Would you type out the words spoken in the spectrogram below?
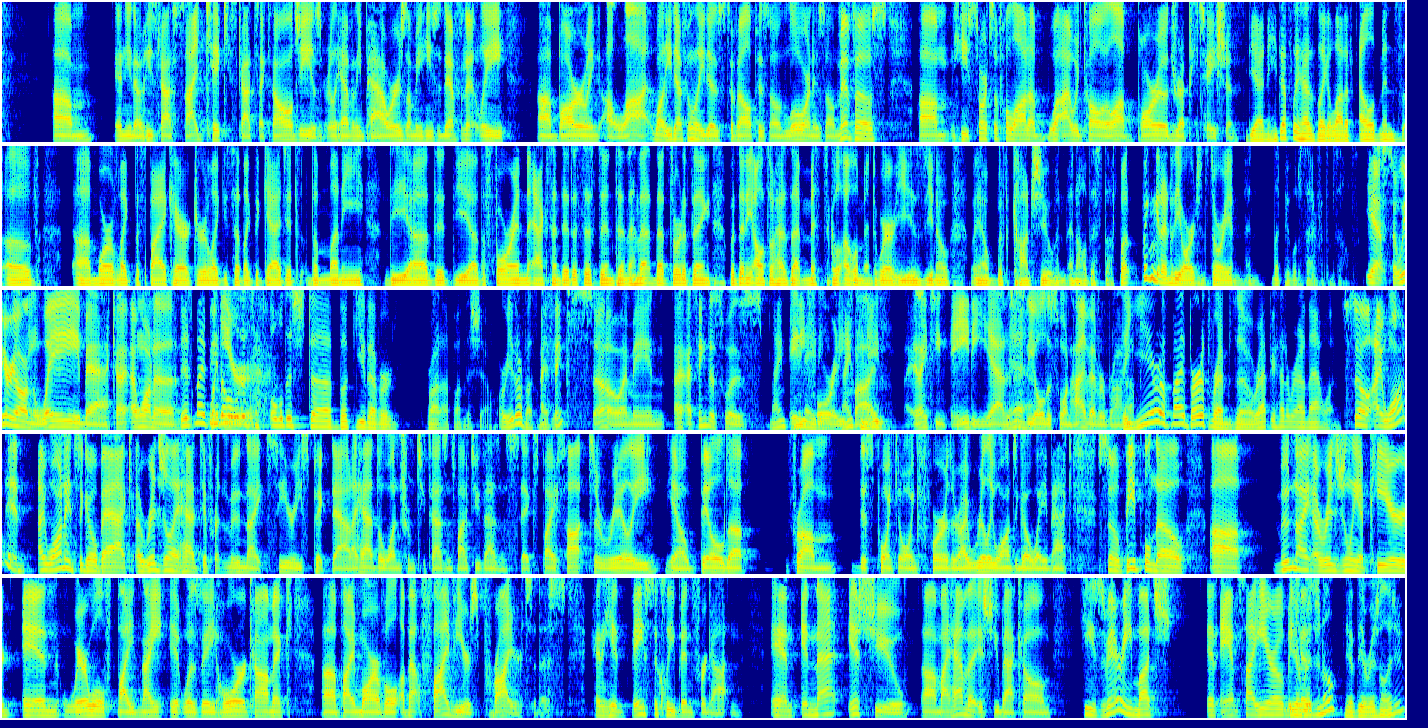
Um, and you know, he's got a sidekick. He's got technology. He doesn't really have any powers. I mean, he's definitely uh, borrowing a lot. Well, he definitely does develop his own lore and his own mythos. Um, he starts with a lot of what I would call a lot of borrowed reputation. Yeah, and he definitely has like a lot of elements of uh, more of like the spy character, like you said, like the gadgets, the money, the uh, the the uh, the foreign accented assistant, and, and that that sort of thing. But then he also has that mystical element where he is, you know, you know, with Khonshu and, and all this stuff. But we can get into the origin story and, and let people decide for themselves. Yeah, so we are on way back. I, I want to. This might be the year? oldest oldest uh, book you've ever brought up on the show, or either of us. Maybe. I think so. I mean, I, I think this was 84, 85. 1980. 1980. Yeah, this yeah. is the oldest one I've ever brought the up. The year of my birth, Remzo. Wrap your head around that one. So I wanted, I wanted to go back. Originally, I had different Moon Knight series picked out. I had the one from 2005, 2006, but I thought to really, you know, build up from this point going further. I really wanted to go way back. So people know, uh, Moon Knight originally appeared in Werewolf by Night. It was a horror comic uh, by Marvel about five years prior to this, and he had basically been forgotten. And in that issue, um, I have that issue back home. He's very much an anti-hero because the original. You have the original issue.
